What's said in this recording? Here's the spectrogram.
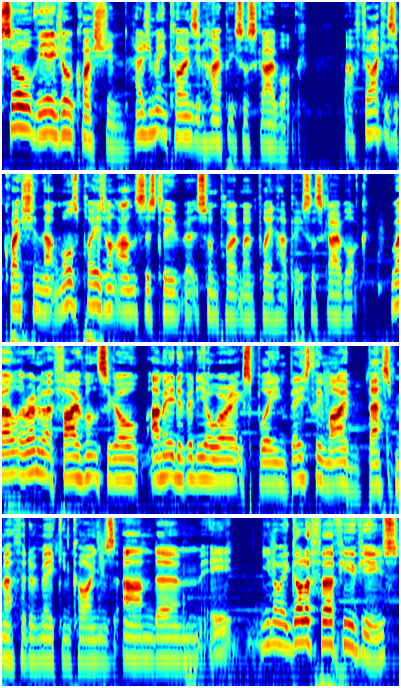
So, the age-old question, how do you make coins in Hypixel Skyblock? I feel like it's a question that most players want answers to at some point when playing Hypixel Skyblock. Well, around about 5 months ago, I made a video where I explained basically my best method of making coins and um, it, you know, it got a fair few views.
